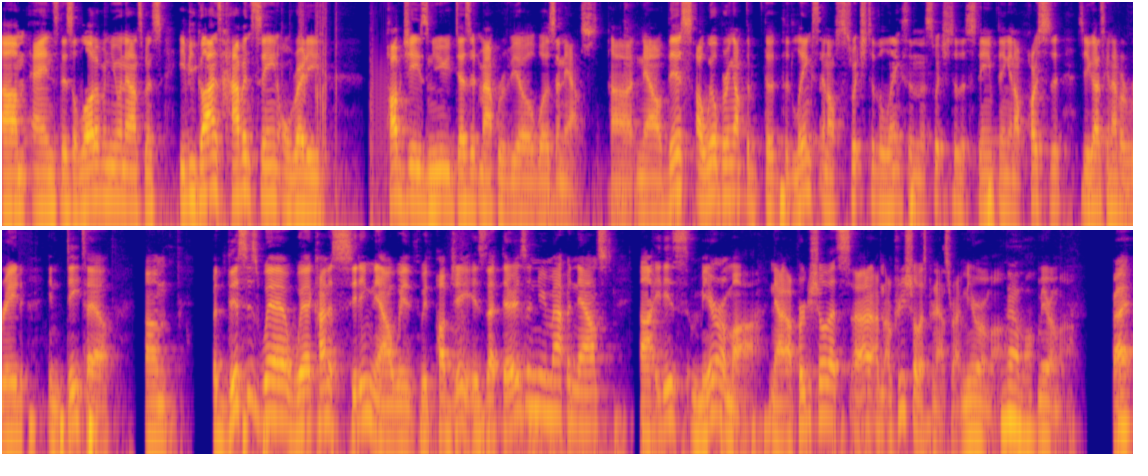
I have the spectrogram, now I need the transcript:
Um, and there's a lot of new announcements. If you guys haven't seen already, PUBG's new desert map reveal was announced. Uh, now, this I will bring up the, the, the links and I'll switch to the links and the switch to the Steam thing and I'll post it so you guys can have a read in detail. Um, but this is where we're kind of sitting now with with PUBG is that there is a new map announced. Uh, it is Miramar. Now, I'm pretty sure that's uh, I'm, I'm pretty sure that's pronounced right. Miramar. Miramar. Miramar. Right.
